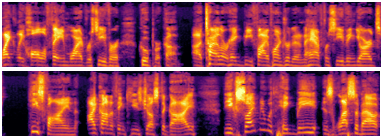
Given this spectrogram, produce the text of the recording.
likely Hall of Fame wide receiver, Cooper Kupp. Uh, Tyler Higbee, 500 and a half receiving yards he's fine. I kind of think he's just a guy. The excitement with Higbee is less about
